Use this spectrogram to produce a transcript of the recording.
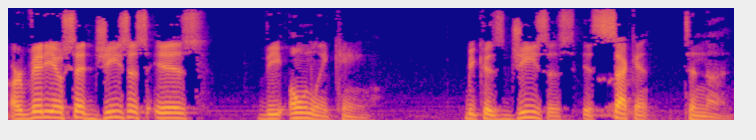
Our video said Jesus is the only king because Jesus is second to none.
